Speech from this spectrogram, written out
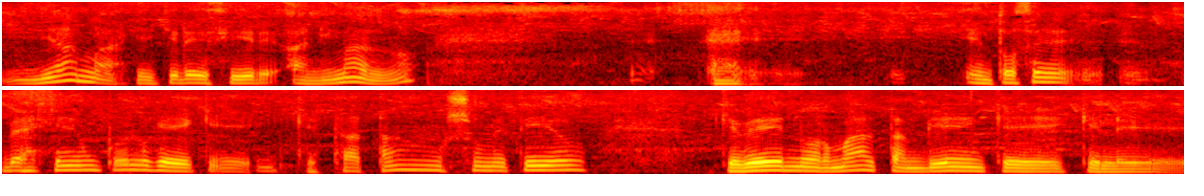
llama, que quiere decir animal, ¿no? Eh, entonces ves que es un pueblo que, que- que está tan sometido que ve normal también que, que le,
